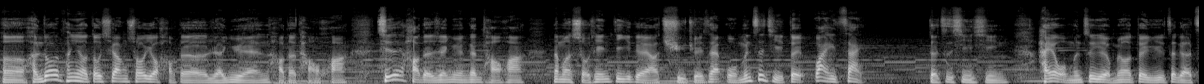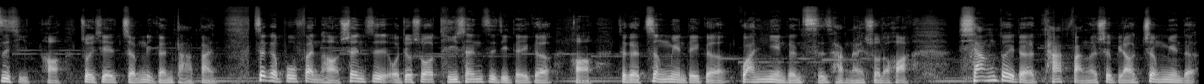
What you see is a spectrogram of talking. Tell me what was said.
呃，很多的朋友都希望说有好的人缘、好的桃花。其实，好的人缘跟桃花，那么首先第一个要取决在我们自己对外在。的自信心，还有我们自己有没有对于这个自己哈做一些整理跟打扮这个部分哈，甚至我就说提升自己的一个哈这个正面的一个观念跟磁场来说的话，相对的它反而是比较正面的，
